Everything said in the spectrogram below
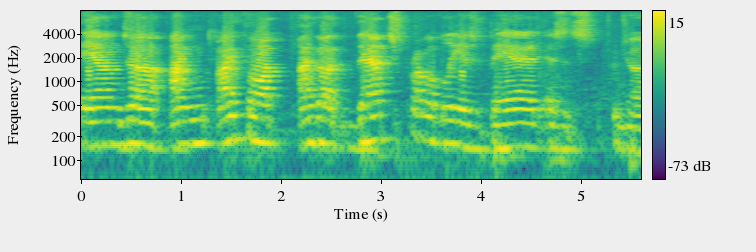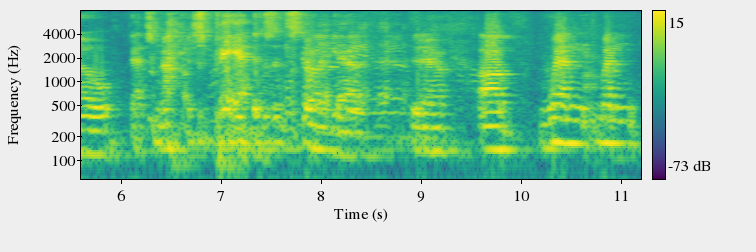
And uh, I, I thought, I thought that's probably as bad as it's. No, that's not as bad as it's gonna get. You know, uh, when when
